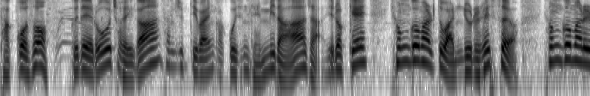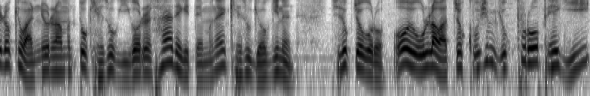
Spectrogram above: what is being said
바꿔서 그대로 저희가 30 디바인 갖고 있으면 됩니다. 자 이렇게 현금화를 또 완료를 했어요. 현금화를 이렇게 완료를 하면 또 계속 이거를 사야 되기 때문에 계속 여기는 지속적으로 어 올라왔죠. 96% 102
